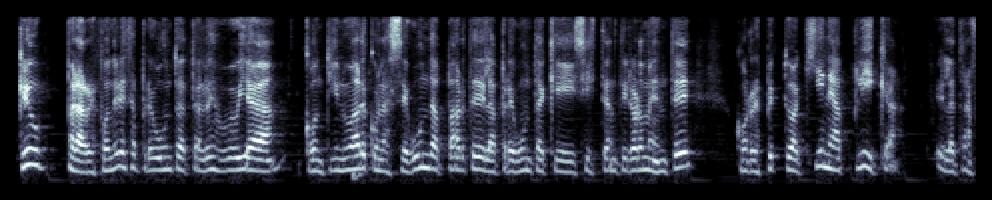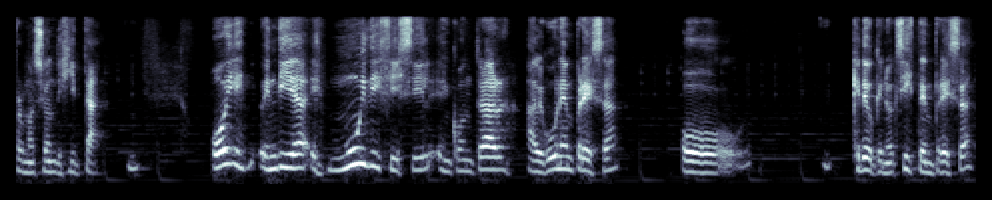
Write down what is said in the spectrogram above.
Creo, para responder esta pregunta, tal vez voy a continuar con la segunda parte de la pregunta que hiciste anteriormente con respecto a quién aplica la transformación digital. Hoy en día es muy difícil encontrar alguna empresa, o creo que no existe empresa,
